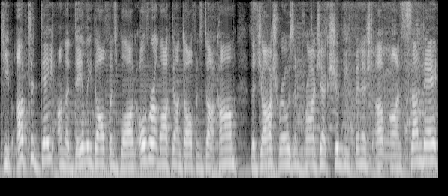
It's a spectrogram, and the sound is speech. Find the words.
Keep up to date on the Daily Dolphins blog over at lockedondolphins.com. The Josh Rosen project should be finished up on Sunday.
